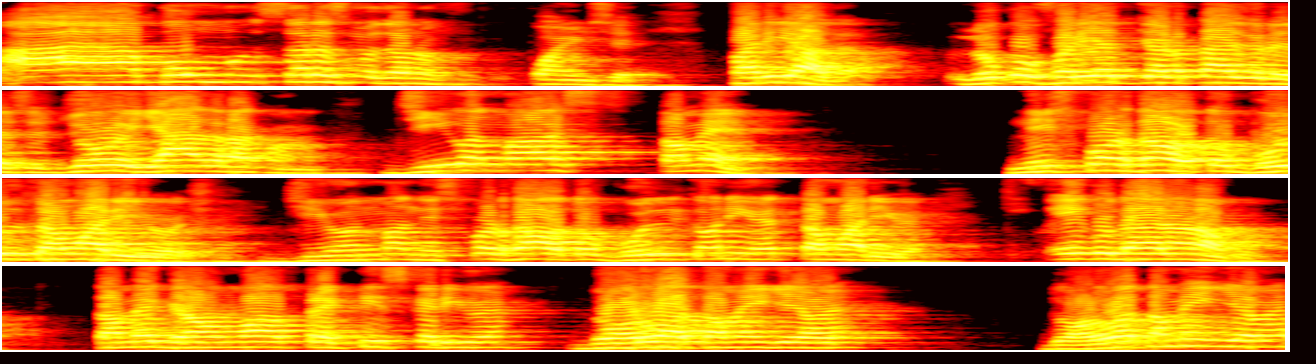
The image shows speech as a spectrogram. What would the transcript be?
આ બહુ સરસ મજાનો પોઈન્ટ છે. ફરિયાદ. લોકો ફરિયાદ કરતા જ રહે છે. જો યાદ રાખવાનું. જીવનમાં તમે નિષ્ફળ થાઓ તો ભૂલ તમારી હોય છે. જીવનમાં નિષ્ફળ થાઓ તો ભૂલ કોની હોય? તમારી હોય. એક ઉદાહરણ આપું. તમે ગ્રાઉન્ડમાં પ્રેક્ટિસ કરી હોય. દોડવા તમે ગયા હોય. દોડવા તમે ગયા હોય.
